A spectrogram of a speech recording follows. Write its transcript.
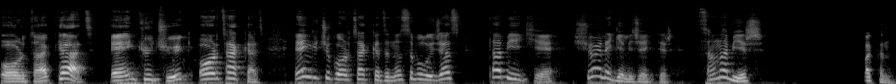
ortak kat. En küçük ortak kat. En küçük ortak katı nasıl bulacağız? Tabii ki şöyle gelecektir. Sana bir bakın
